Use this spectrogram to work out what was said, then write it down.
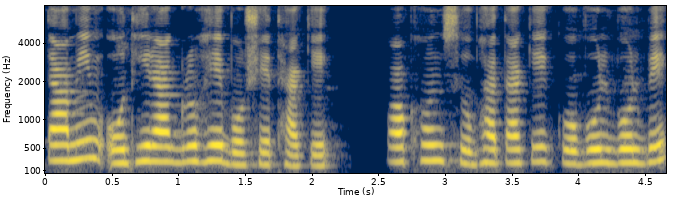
তামিম অধীর আগ্রহে বসে থাকে। কখন সুভা তাকে কবুল বলবে?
